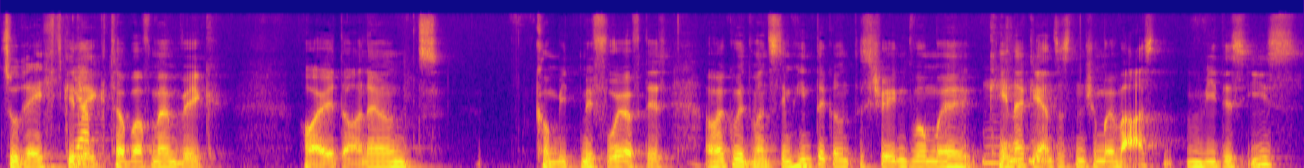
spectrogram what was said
zurechtgelegt Ja. habe auf meinem Weg, hau ich da rein und commit mich voll auf das. Aber gut, wenn du im Hintergrund das schon irgendwo mal Mhm. kennengelernt hast und schon mal weißt, wie das ist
